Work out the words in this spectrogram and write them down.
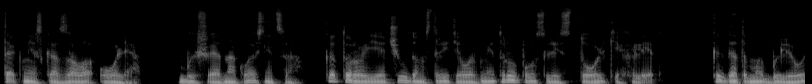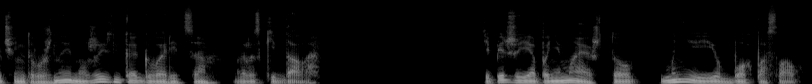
так мне сказала Оля, бывшая одноклассница, которую я чудом встретила в метро после стольких лет. Когда-то мы были очень дружны, но жизнь, как говорится, раскидала. Теперь же я понимаю, что мне ее Бог послал.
